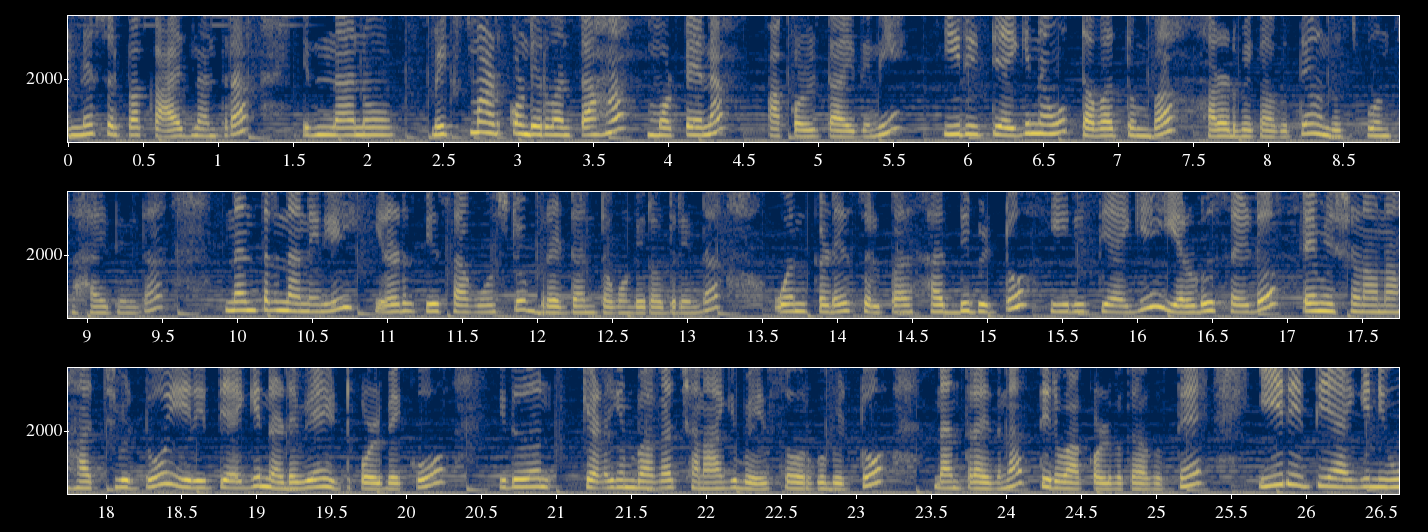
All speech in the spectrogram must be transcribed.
ಎಣ್ಣೆ ಸ್ವಲ್ಪ ಕಾಯ್ದ ನಂತರ ಇದು ನಾನು ಮಿಕ್ಸ್ ಮಾಡ್ಕೊಂಡಿರುವಂತಹ ಮೊಟ್ಟೆನ ಹಾಕ್ಕೊಳ್ತಾ ಇದ್ದೀನಿ. ಈ ರೀತಿಯಾಗಿ ನಾವು ತವ ತುಂಬ ಹರಡಬೇಕಾಗುತ್ತೆ ಒಂದು ಸ್ಪೂನ್ ಸಹಾಯದಿಂದ. ನಂತರ ನಾನಿಲ್ಲಿ ಎರಡು ಪೀಸ್ ಆಗುವಷ್ಟು ಬ್ರೆಡನ್ನು ತೊಗೊಂಡಿರೋದ್ರಿಂದ ಒಂದು ಕಡೆ ಸ್ವಲ್ಪ ಹದ್ದಿಬಿಟ್ಟು ಈ ರೀತಿಯಾಗಿ ಎರಡು ಸೈಡು ಟೆ ಮಿಶ್ರಣವನ್ನು ಹಚ್ಚಿಬಿಟ್ಟು ಈ ರೀತಿಯಾಗಿ ನಡುವೆ ಇಟ್ಕೊಳ್ಬೇಕು. ಇದು ಕೆಳಗಿನ ಭಾಗ ಚೆನ್ನಾಗಿ ಬೇಯಿಸೋವರೆಗೂ ಬಿಟ್ಟು ನಂತರ ಇದನ್ನು ತಿರುವಾಕೊಳ್ಬೇಕಾಗುತ್ತೆ. ಈ ರೀತಿಯಾಗಿ ನೀವು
